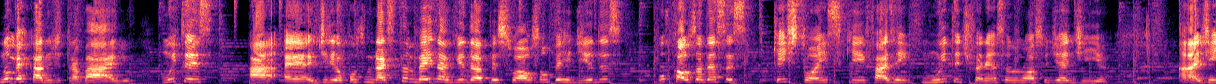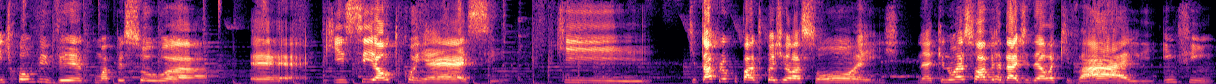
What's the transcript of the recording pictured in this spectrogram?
no mercado de trabalho, muitas a, é, diria, oportunidades também na vida pessoal são perdidas por causa dessas questões que fazem muita diferença no nosso dia a dia. A gente conviver com uma pessoa é, que se autoconhece, que que está preocupado com as relações, né? Que não é só a verdade dela que vale, enfim,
